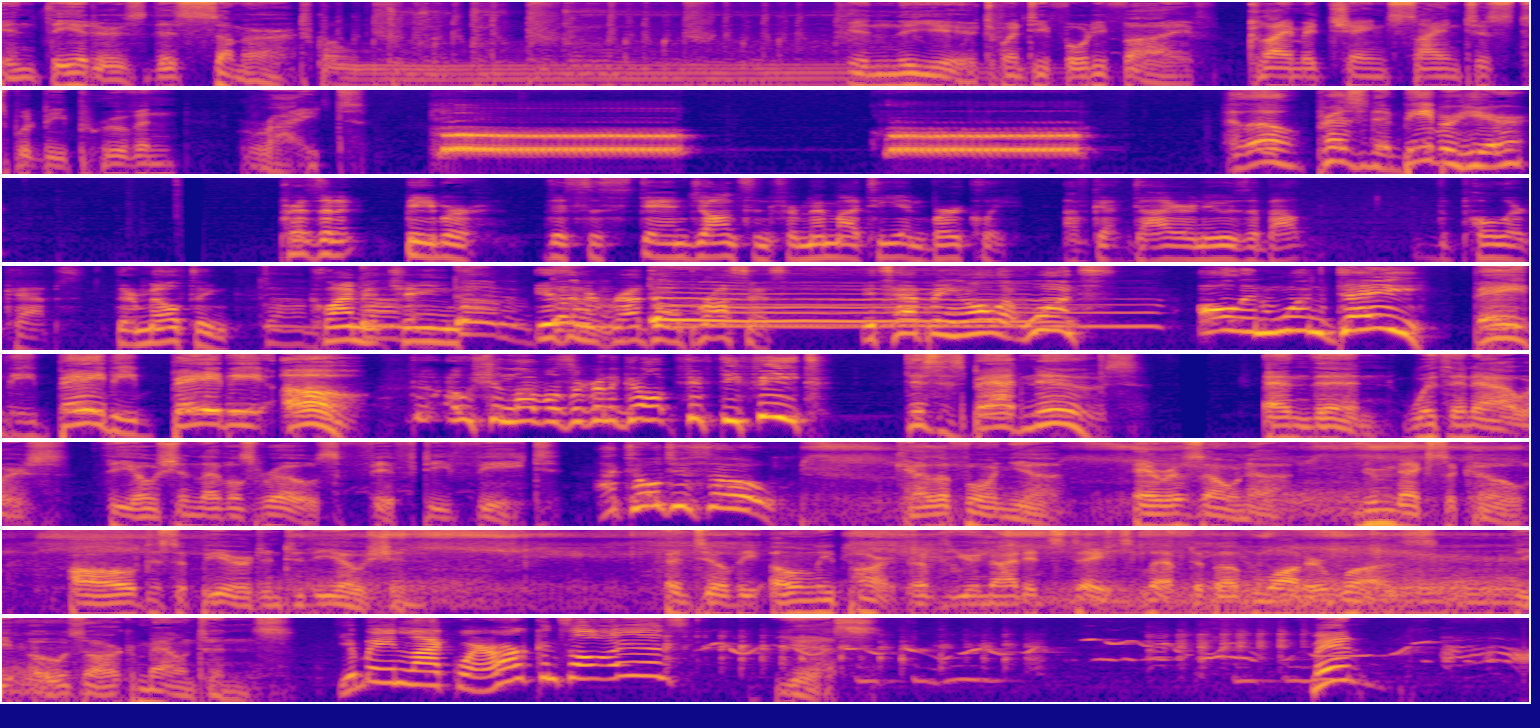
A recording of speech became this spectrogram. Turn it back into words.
In theaters this summer. In the year 2045, climate change scientists would be proven right. Hello, President Bieber here. President Bieber, this is Stan Johnson from MIT in Berkeley. I've got dire news about the polar caps. They're melting. Climate change isn't a gradual process, it's happening all at once, all in one day. Baby, baby, baby. Oh, The ocean levels are going to go up 50 feet. this is bad news. And then, within hours, the ocean levels rose 50 feet. I told you so. California, Arizona, New Mexico all disappeared into the ocean. Until the only part of the United States left above water was the Ozark Mountains. You mean like where Arkansas is? Yes, Man,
